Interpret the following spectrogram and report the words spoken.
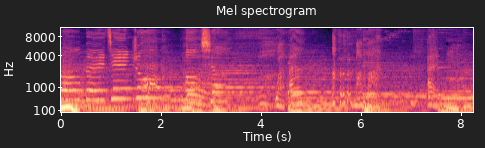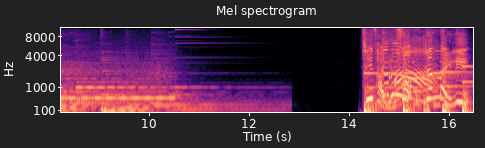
宝贝进入梦乡，晚安，妈妈，爱你。七彩颜色真美丽。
